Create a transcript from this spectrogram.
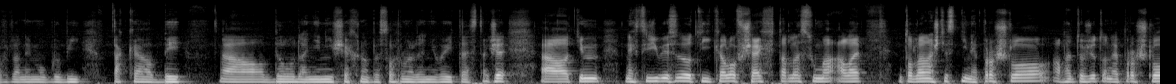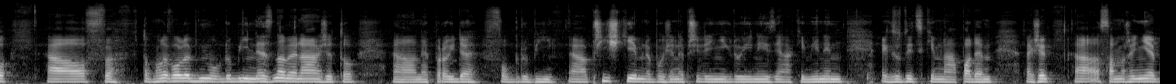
v daném období, tak by bylo daněný všechno bez ohledu na daňový test. Takže tím nechci, že by se to týkalo všech, tahle suma, ale tohle naštěstí neprošlo, ale to, že to neprošlo v tomhle volebním období neznamená, že to neprojde v období příštím nebo že nepřijde nikdo jiný s nějakým jiným exotickým nápadem. Takže samozřejmě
